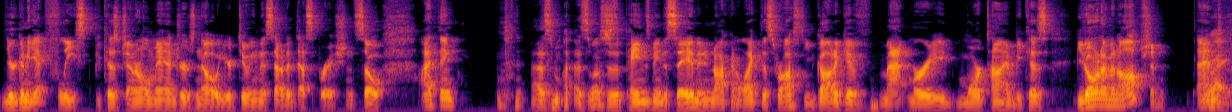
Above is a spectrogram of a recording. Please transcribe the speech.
you're going to get fleeced because general managers know you're doing this out of desperation. So I think, as as much as it pains me to say it, and you're not going to like this, Ross, you got to give Matt Murray more time because you don't have an option. And right.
